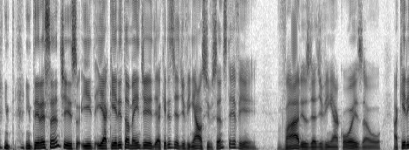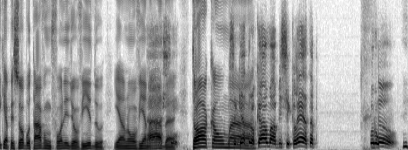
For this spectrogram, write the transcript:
Interessante isso. E, e aquele também de, de. Aqueles de adivinhar, o Silvio Santos teve vários de adivinhar coisa, ou aquele que a pessoa botava um fone de ouvido e ela não ouvia ah, nada. Sim. Troca uma. Você quer trocar uma bicicleta? por um.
